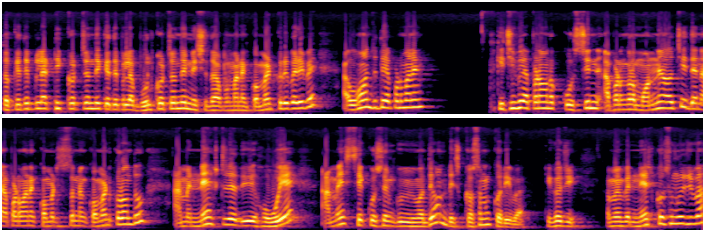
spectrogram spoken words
ତ କେତେ ପିଲା ଠିକ୍ କରିଛନ୍ତି କେତେ ପିଲା ଭୁଲ କରିଛନ୍ତି নিশ্চিত ଆପଣମାନେ କମେଣ୍ଟ କରିପାରିବେ ଆଉ ହଁ ଯଦି ଆପଣମାନେ କିଛି ବି ଆପଣଙ୍କର କୋଶ୍ଚିନ୍ ଆପଣଙ୍କର ମନେ ଅଛି ଦେନ୍ ଆପଣମାନେ କମେଣ୍ଟ ସେକ୍ସନରେ କମେଣ୍ଟ କରନ୍ତୁ ଆମେ ନେକ୍ସଟ ଯଦି ହୁଏ ଆମେ ସେ କୋଶ୍ଚିନ୍କୁ ବି ମଧ୍ୟ ଡିସ୍କସନ୍ କରିବା ଠିକ୍ ଅଛି ଆମେ ଏବେ ନେକ୍ସଟ କୋଶ୍ଚିନ୍କୁ ଯିବା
